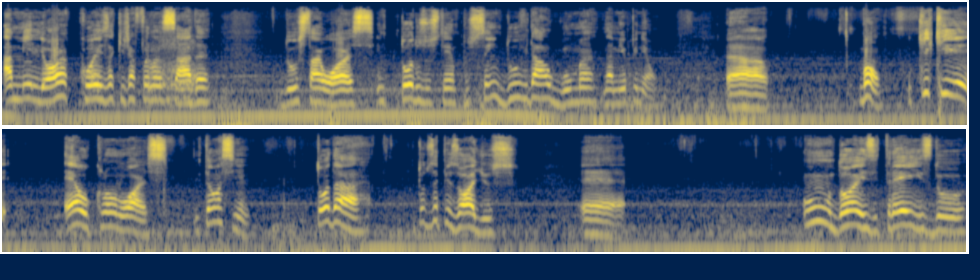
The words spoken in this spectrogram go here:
a melhor coisa que já foi lançada do Star Wars em todos os tempos, sem dúvida alguma, na minha opinião. Uh, bom, o que, que é o Clone Wars. Então assim, toda, todos os episódios é, 1, 2 e 3 do,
